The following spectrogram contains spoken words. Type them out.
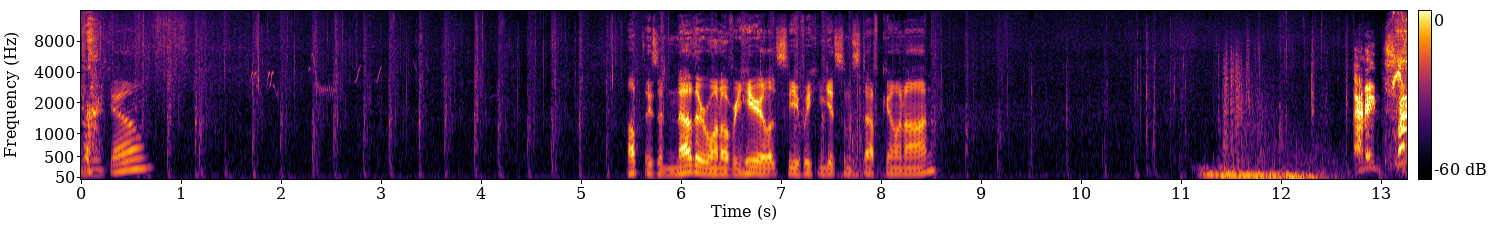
There we go. Oh, there's another one over here. Let's see if we can get some stuff going on. An intruder!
